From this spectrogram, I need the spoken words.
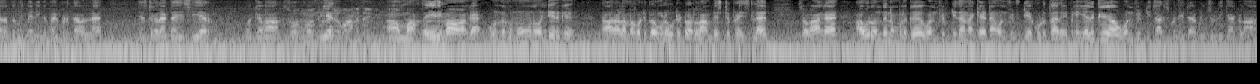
எதை பற்றியுமே நீங்கள் பயப்பட தேவையில்ல. ஜஸ்ட் கலெக்ட் ஐஸ் இயர் ஓகேவா ஸோ நோ ஃபியர் ஆமாம் தைரியமாக வாங்க ஒன்றுக்கு மூணு வண்டி இருக்குது தாராளமாக கொண்டு போய் உங்களை விட்டுட்டு வரலாம் பெஸ்ட் ப்ரைஸில் ஸோ வாங்க. அவர் வந்து நம்மளுக்கு ஒன் ஃபிஃப்டி தான் நான் கேட்டேன். ஒன் ஃபிஃப்டியே கொடுத்தாரு. இப்போ நீங்கள் எதுக்கு ஒன் ஃபிஃப்டி சார்ஜ் பண்ணிவிட்டு அப்படின்னு சொல்லி கேட்கலாம்.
